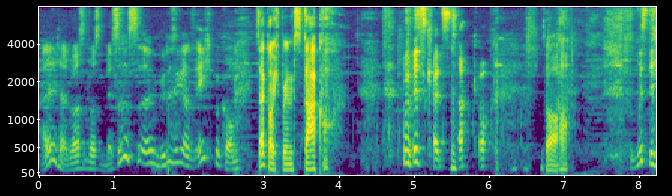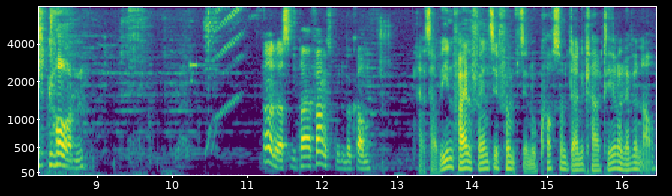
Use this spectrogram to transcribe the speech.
Alter, du hast etwas besseres äh, Gütesiger als ich bekommen. Sagt euch, ich bin Starkoch. Du bist kein Starkoch. So. Du bist nicht Gordon. Oh, du hast ein paar Erfahrungspunkte bekommen. Das ist wie in Final Fantasy 15. Du kochst und deine Charaktere leveln auf.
